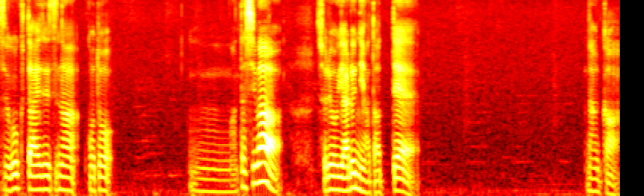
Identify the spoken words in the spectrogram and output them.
すごく大切なこと。うん私はそれをやるにあたってなんか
